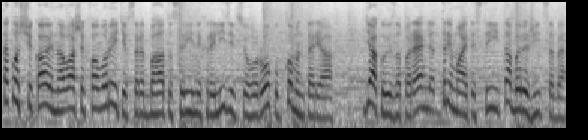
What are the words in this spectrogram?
Також чекаю на ваших фаворитів серед багатосерійних релізів цього року в коментарях. Дякую за перегляд, тримайте стрій та бережіть себе.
